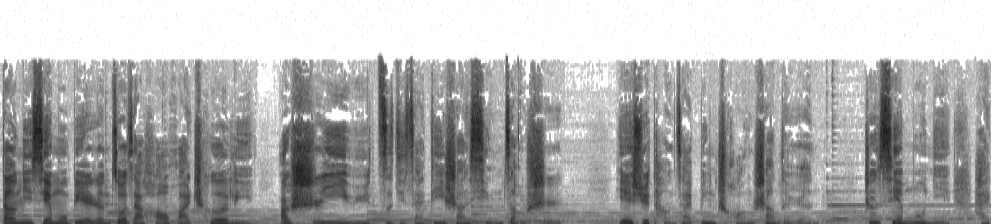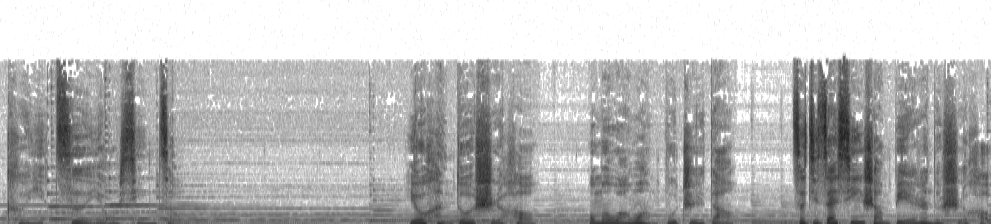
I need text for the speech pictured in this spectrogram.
当你羡慕别人坐在豪华车里，而失意于自己在地上行走时，也许躺在病床上的人。正羡慕你还可以自由行走。有很多时候，我们往往不知道，自己在欣赏别人的时候，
